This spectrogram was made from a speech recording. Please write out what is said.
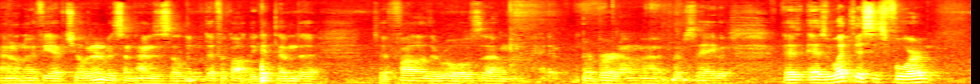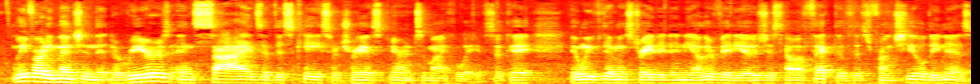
I don't know if you have children, but sometimes it's a little difficult to get them to to follow the rules um, verbatim uh, per se. As, as what this is for, we've already mentioned that the rears and sides of this case are transparent to microwaves, okay? And we've demonstrated in the other videos just how effective this front shielding is.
